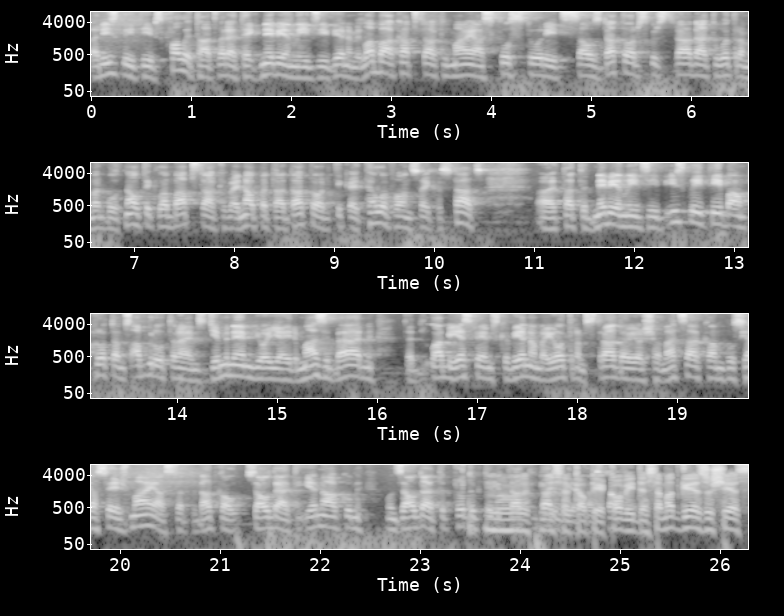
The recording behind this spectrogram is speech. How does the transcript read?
ar izglītības kvalitāti, varētu teikt, nevienlīdzība. Vienam ir labāka apstākļi mājās, kluss stūrītis, savs dators, kur strādāt, otram varbūt nav tik laba apstākļi, vai nav pat tā datora, tikai telefons vai kas tāds. Tātad nevienlīdzība izglītībā un, protams, apgrūtinājums ģimenēm, jo, ja ir mazi bērni, tad labi iespējams, ka vienam vai otram strādājošam vecākam būs jāsēž mājās. Tad atkal zaudēti ienākumi un zaudēta produktivitāte. Nu, mēs atkal pie Covid esam atgriezušies.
